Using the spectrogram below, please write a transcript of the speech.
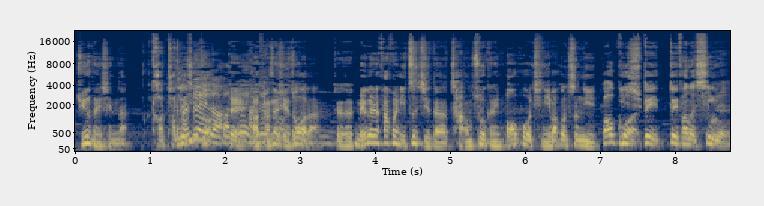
均衡型的，考团队协作。的，对，对靠团队协作的，就是每个人发挥你自己的长处，肯定包括体力，包括智力，包括对对方的信任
